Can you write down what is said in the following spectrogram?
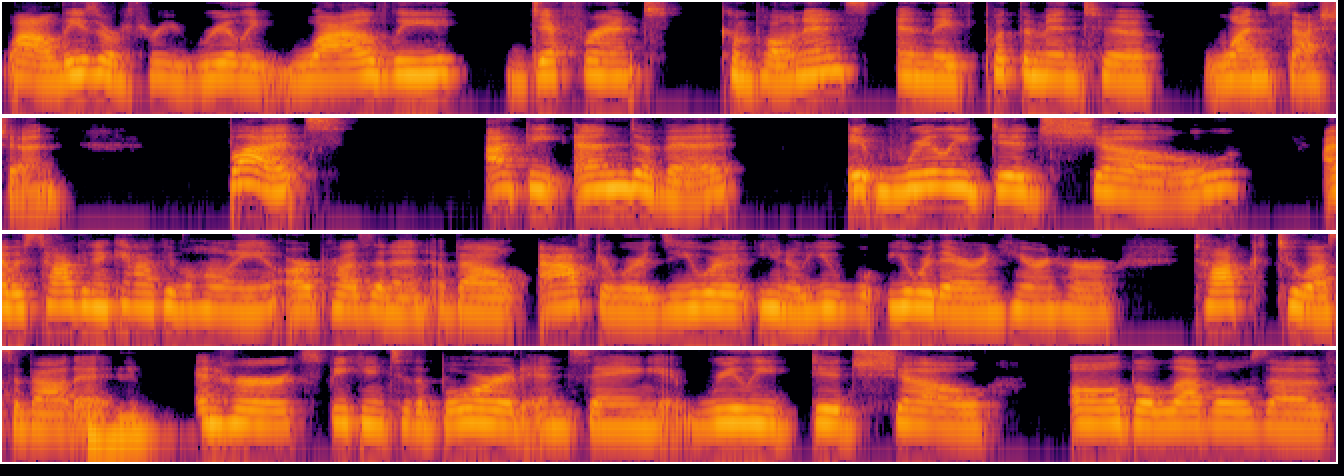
wow these are three really wildly different components and they've put them into one session. But at the end of it, it really did show. I was talking to Kathy Mahoney, our president, about afterwards. You were, you know, you you were there and hearing her talk to us about it mm-hmm. and her speaking to the board and saying it really did show all the levels of,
